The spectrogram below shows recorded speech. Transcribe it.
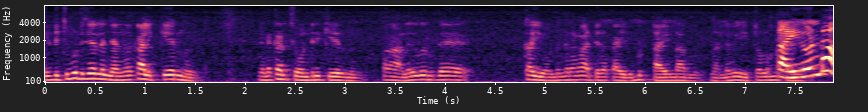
ഇടിച്ചു പൊട്ടിച്ചല്ല ഞങ്ങൾ കളിക്കായിരുന്നു. ഇങ്ങനെ കളിച്ചുകൊണ്ടിരിക്കുകയായിരുന്നു അപ്പൊ ആൾ വെറുതെ കൈ കൊണ്ട് ഇങ്ങനെ കാട്ടിയത്. കയ്യിൽ മിഠായി ഉണ്ടായിരുന്നു നല്ല വെയിറ്റ് ഉള്ള കൈ കൊണ്ടാ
